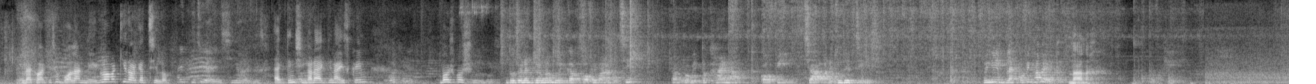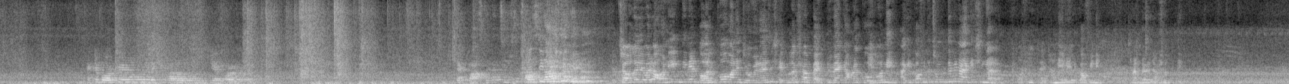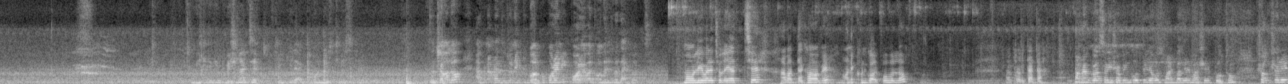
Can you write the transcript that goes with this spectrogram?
দেখো আর কিছু বলার নেই। এগুলো আবার কি দরকার ছিল? একদিন সিঙ্গারা একদিন আইসক্রিম। বস বস। দুজনের জন্য দুই কাপ কফি বানাচ্ছি। কারণ প্রবীর তো খায় না। কফি চা মানে দুধের জিনিস। তুমি কি ব্ল্যাক কফি খাবে? না না। একটা বড় ট্রের মধ্যে ভালো হতো। কি আর করা যাবে দেখ, পাঁচ টাকার চিপসে পাঁচ টাকাই থাকে না। চলো এবারে অনেক দিনের গল্প মানে জমে রয়েছে সেগুলো সব ব্যাক টু ব্যাক আমরা করব। নে আগে কফিটা চুমুক দিবি না আগে সিঙ্গারা। কফি খাই নে নে কফি নে। ঠান্ডা হয়ে যাবে সত্যি। মিষ্টিটা কি বেশি লাগছে? ঠিকই লাগে আমার মিষ্টি বেশি তো চলো এখন আমরা দুজনে একটু গল্প করে নিই পরে আবার তোমাদের সাথে দেখা হচ্ছে। মৌলি এবারে চলে যাচ্ছে আবার দেখা হবে। অনেকক্ষণ গল্প হলো। চলো টাটা। আমরা গ্রসারি শপিং করতে যাব স্মার্ট বাজারে মাসের প্রথম। সংসারের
